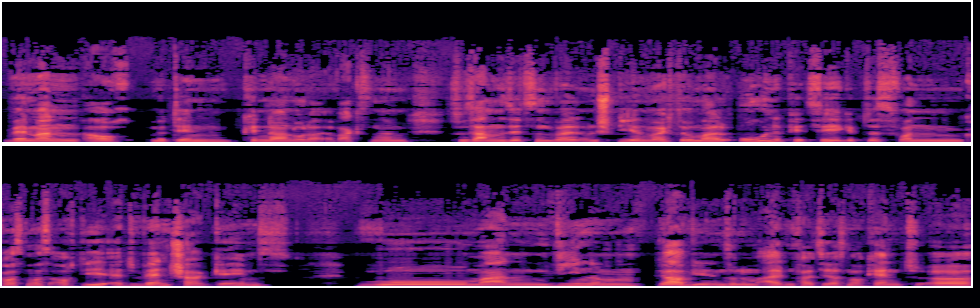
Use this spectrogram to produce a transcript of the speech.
Wenn man auch mit den Kindern oder Erwachsenen zusammensitzen will und spielen möchte, mal ohne PC, gibt es von Cosmos auch die Adventure Games, wo man wie in einem, ja, wie in so einem alten, falls ihr das noch kennt, äh,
